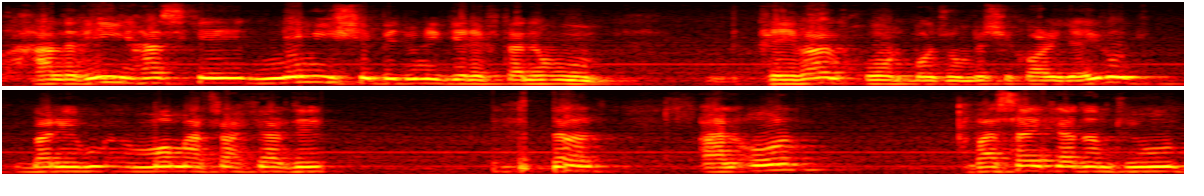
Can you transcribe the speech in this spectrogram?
حلقه ای هست که نمیشه بدون گرفتن اون پیوند خورد با جنبش کارگری رو برای ما مطرح کرده. الان و سعی کردم توی اون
